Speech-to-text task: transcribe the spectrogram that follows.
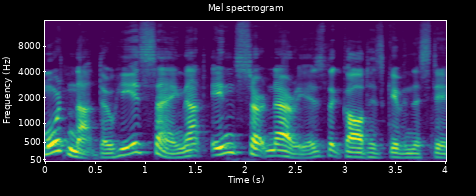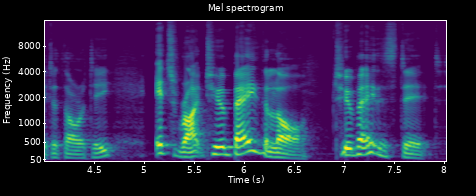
More than that, though, he is saying that in certain areas that God has given the state authority, it's right to obey the law, to obey the state,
